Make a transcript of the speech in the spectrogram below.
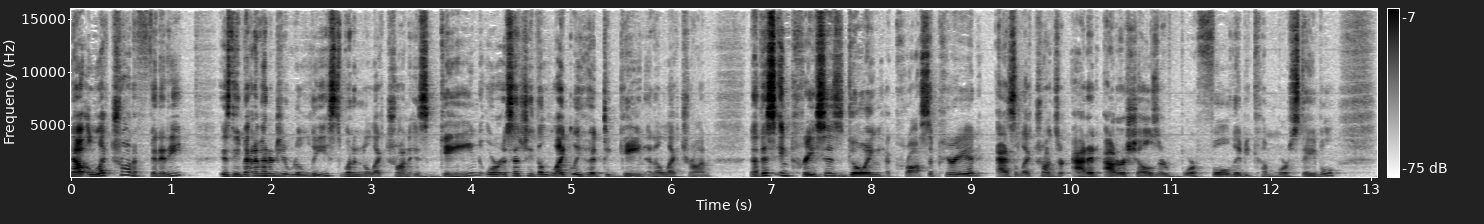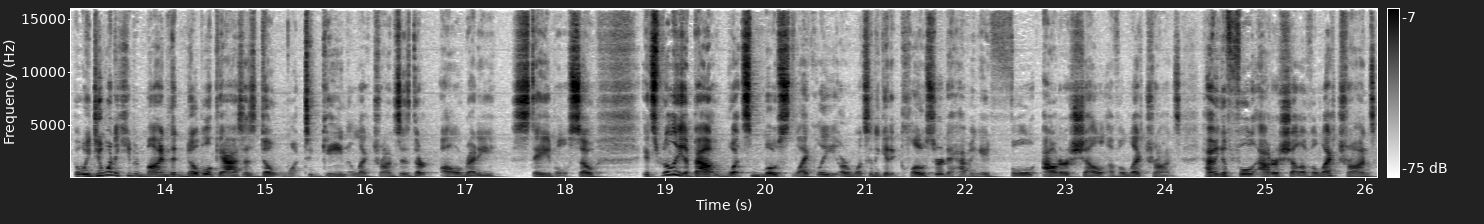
Now, electron affinity is the amount of energy released when an electron is gained, or essentially the likelihood to gain an electron. Now, this increases going across a period as electrons are added, outer shells are more full, they become more stable. But we do want to keep in mind that noble gases don't want to gain electrons as they're already stable. So it's really about what's most likely or what's going to get it closer to having a full outer shell of electrons. Having a full outer shell of electrons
